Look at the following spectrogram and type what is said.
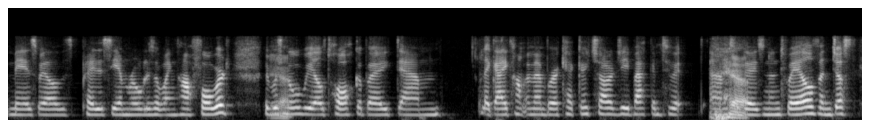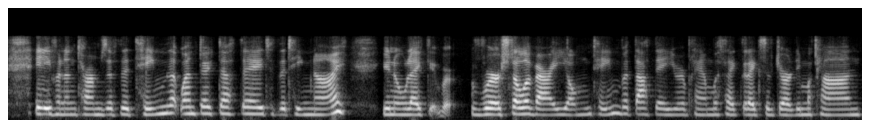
may as well play the same role as a wing half forward. There was yeah. no real talk about um, like I can't remember a kick out strategy back into it um, yeah. 2012 and just even in terms of the team that went out that day to the team now you know like we're still a very young team but that day you were playing with like the likes of Geraldine McClan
